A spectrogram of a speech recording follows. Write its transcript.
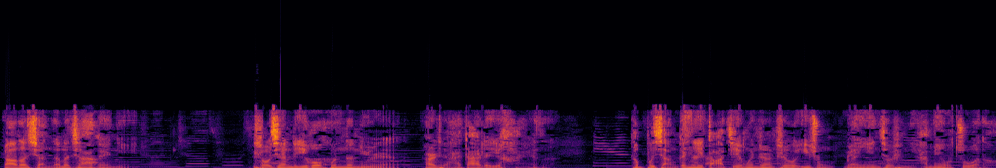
然后她选择了嫁给你。首先，离过婚的女人，而且还带着一孩子，她不想跟你打结婚证，只有一种原因，就是你还没有做到。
